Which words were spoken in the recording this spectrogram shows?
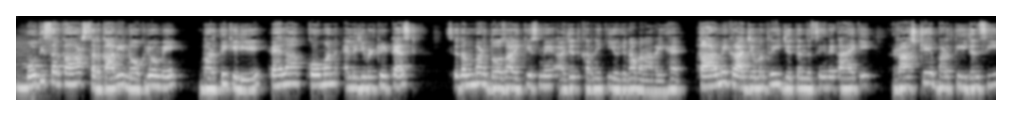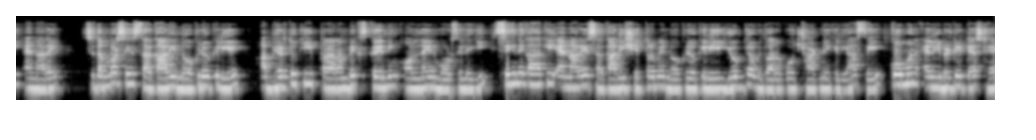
मोदी सरकार सरकारी नौकरियों में भर्ती के लिए पहला कॉमन एलिजिबिलिटी टेस्ट सितंबर 2021 में आयोजित करने की योजना बना रही है। कार्मिक राज्य मंत्री जितेंद्र सिंह ने कहा है कि राष्ट्रीय भर्ती एजेंसी एनआरए, सितंबर से सरकारी नौकरियों के लिए अभ्यर्थियों की प्रारंभिक स्क्रीनिंग ऑनलाइन मोड से लेगी। सिंह ने कहा कि एनआरए सरकारी क्षेत्रों में नौकरियों के लिए योग्य उम्मीदवारों को छाटने के लिहाज से कॉमन एलिजिबिलिटी टेस्ट है।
